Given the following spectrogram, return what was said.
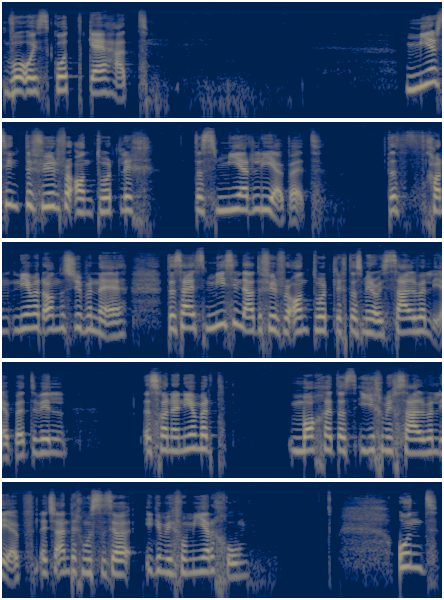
wo uns Gott gegeben hat. Wir sind dafür verantwortlich, dass wir lieben. Das kann niemand anders übernehmen. Das heißt, wir sind auch dafür verantwortlich, dass wir uns selber lieben, weil es kann ja niemand machen, dass ich mich selber liebe. Letztendlich muss das ja irgendwie von mir kommen. Und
